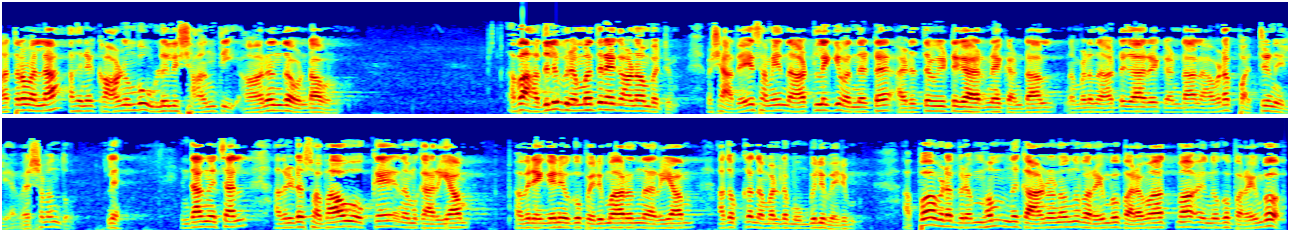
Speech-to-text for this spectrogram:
മാത്രമല്ല അതിനെ കാണുമ്പോൾ ഉള്ളിൽ ശാന്തി ആനന്ദം ഉണ്ടാവണം അപ്പൊ അതിൽ ബ്രഹ്മത്തിനെ കാണാൻ പറ്റും. പക്ഷെ അതേസമയം നാട്ടിലേക്ക് വന്നിട്ട് അടുത്ത വീട്ടുകാരനെ കണ്ടാൽ നമ്മുടെ നാട്ടുകാരെ കണ്ടാൽ അവിടെ പറ്റണില്ല. വിഷമം തോന്നും അല്ലെ? എന്താന്ന് വെച്ചാൽ അവരുടെ സ്വഭാവമൊക്കെ നമുക്കറിയാം. അവരെങ്ങനെയൊക്കെ പെരുമാറുന്ന അറിയാം അതൊക്കെ നമ്മളുടെ മുമ്പിൽ വരും. അപ്പോ അവിടെ ബ്രഹ്മം എന്ന് കാണണമെന്ന് പറയുമ്പോ പരമാത്മ എന്നൊക്കെ പറയുമ്പോ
